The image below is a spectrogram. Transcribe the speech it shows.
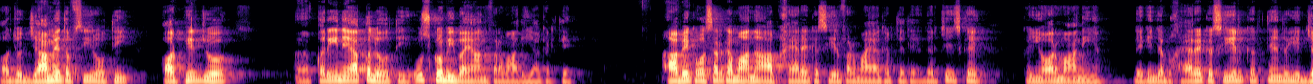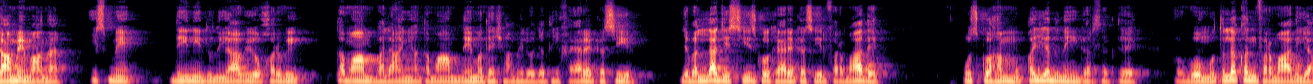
और जो जाम तफसीर होती और फिर जो करीन अक्ल होती, उसको भी बयान फरमा दिया करते। आब कौसर का माना, आप खैर कसीर फरमाया करते थे, अगरचे इसके कहीं और मानी है। लेकिन जब खैर कसीर करते हैं तो ये जाम माना है। इसमें दीनी, दुनियावी उखरवी तमाम भलाइयाँ, तमाम नेमतें शामिल हो जाती हैं। खैर कसीर, जब अल्लाह जिस चीज़ को खैर कसीर फरमा दे, उसको हम मुक़ैद नहीं कर सकते। वो मुतलकन फरमा दिया,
